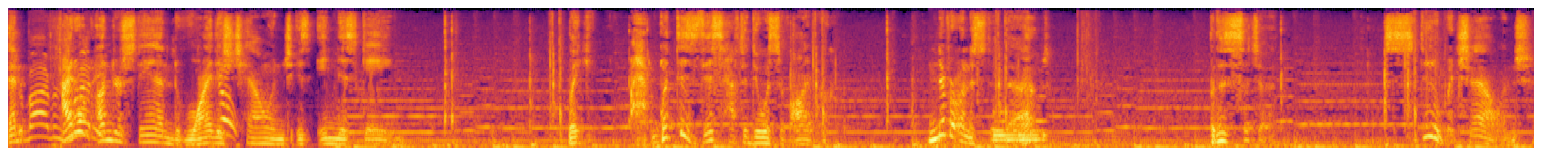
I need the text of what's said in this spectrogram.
And Survivor's I don't ready. understand why this Go. challenge is in this game. Like, what does this have to do with Survivor? Never understood that. But this is such a stupid challenge.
